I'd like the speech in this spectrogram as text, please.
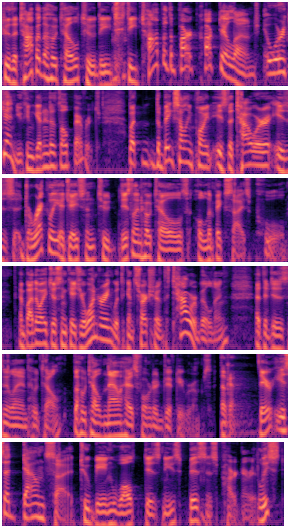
to the top of the hotel to the the top of the park cocktail lounge, where again you can get an adult beverage. But the big selling point is the tower is directly adjacent to Disneyland Hotel's Olympic size pool. And by the way, just in case you're wondering, with the construction of the tower building at the Disneyland Hotel, the hotel now has 450 rooms. Okay. There is a downside to being Walt Disney's business partner, at least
